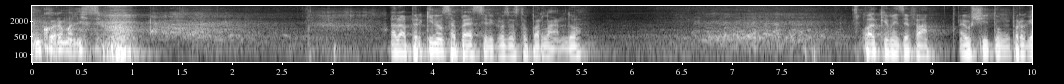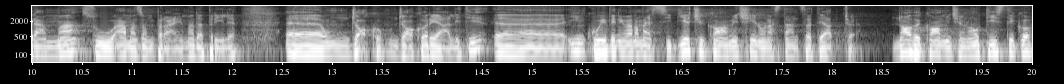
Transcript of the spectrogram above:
ancora malissimo. Allora, per chi non sapesse di cosa sto parlando, qualche mese fa è uscito un programma su Amazon Prime ad aprile, eh, un gioco, un gioco reality, eh, in cui venivano messi 10 comici in una stanza teatro, cioè 9 comici e un autistico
